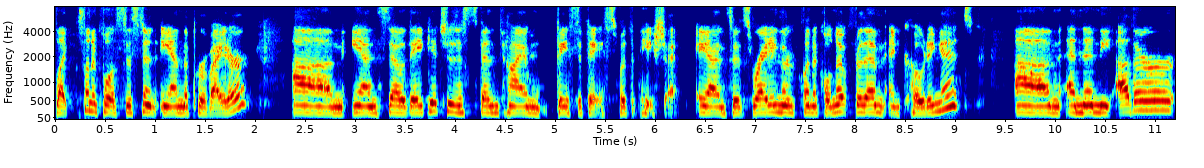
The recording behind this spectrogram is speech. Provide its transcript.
like clinical assistant and the provider. Um, and so they get to just spend time face to face with the patient. And so it's writing their clinical note for them and coding it. Um, and then the other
